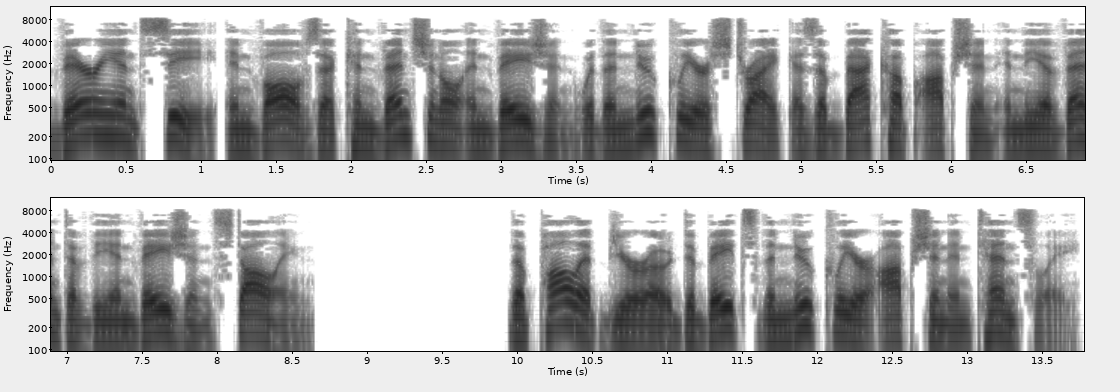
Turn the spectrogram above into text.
Variant C involves a conventional invasion with a nuclear strike as a backup option in the event of the invasion stalling. The Politburo debates the nuclear option intensely.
